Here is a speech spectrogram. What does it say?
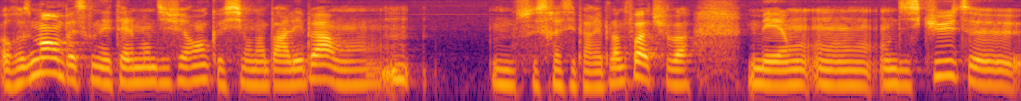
heureusement, parce qu'on est tellement différents que si on n'en parlait pas, on, Mm. on se serait séparés plein de fois, tu vois. Mais on, on- on discute, euh,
